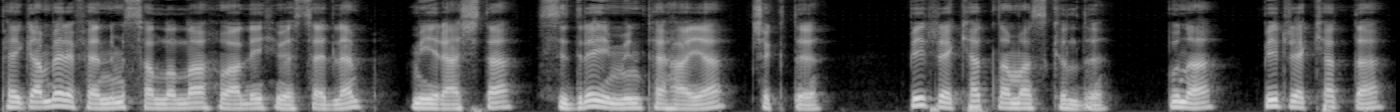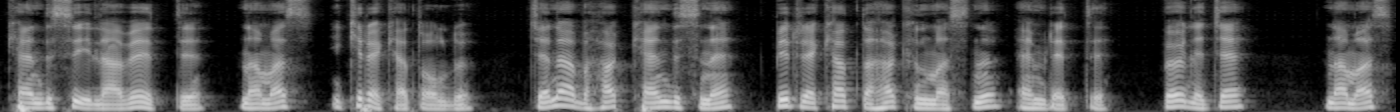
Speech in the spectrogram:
Peygamber Efendimiz sallallahu aleyhi ve sellem Miraç'ta Sidre-i Münteha'ya çıktı. Bir rekat namaz kıldı. Buna bir rekat da kendisi ilave etti. Namaz iki rekat oldu. Cenab-ı Hak kendisine bir rekat daha kılmasını emretti. Böylece namaz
